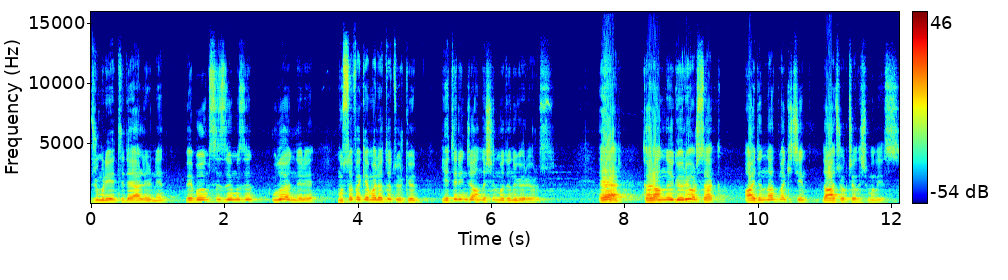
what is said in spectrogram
Cumhuriyeti değerlerinin ve bağımsızlığımızın ulu önderi Mustafa Kemal Atatürk'ün yeterince anlaşılmadığını görüyoruz. Eğer karanlığı görüyorsak aydınlatmak için daha çok çalışmalıyız.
